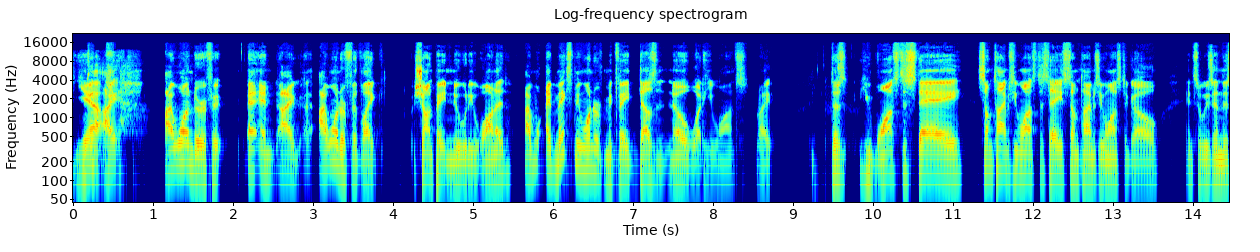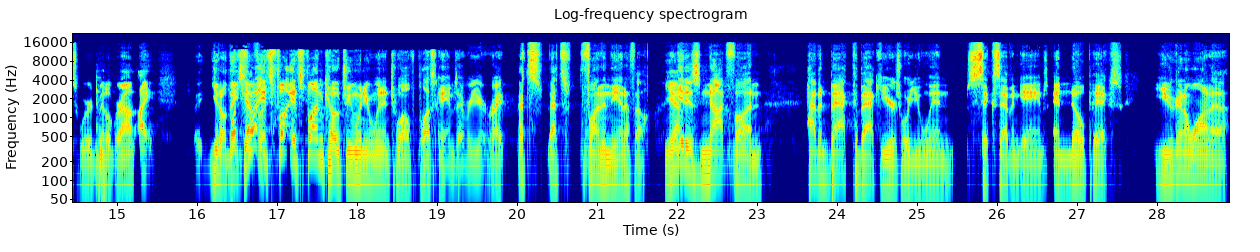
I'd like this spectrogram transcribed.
Yeah, I I wonder if it and I I wonder if it like Sean Payton knew what he wanted. I it makes me wonder if McVay doesn't know what he wants. Right? Does he wants to stay? Sometimes he wants to stay. Sometimes he wants to go, and so he's in this weird middle ground. I, you know, they fun- it's fun. It's fun coaching when you're winning 12 plus games every year, right? That's that's fun in the NFL. Yeah. it is not fun having back to back years where you win six, seven games and no picks. You're gonna want to,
